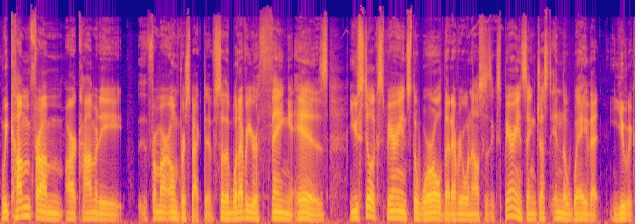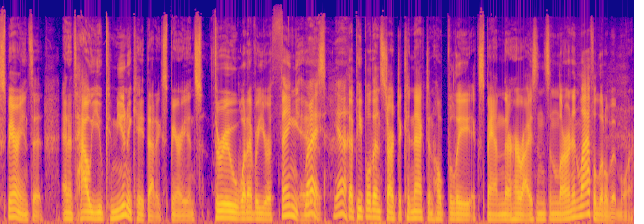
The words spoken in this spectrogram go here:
we come from our comedy from our own perspective. So that whatever your thing is, you still experience the world that everyone else is experiencing just in the way that you experience it. And it's how you communicate that experience through whatever your thing is. Right, yeah. That people then start to connect and hopefully expand their horizons and learn and laugh a little bit more.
